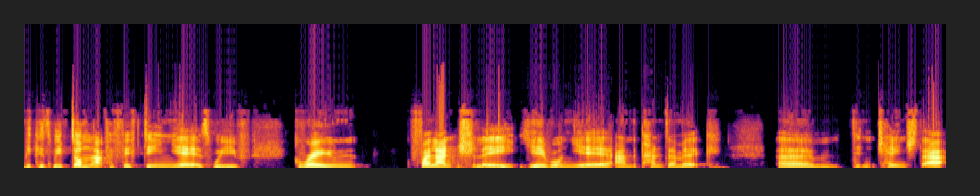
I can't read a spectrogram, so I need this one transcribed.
because we've done that for 15 years. We've grown financially year on year, and the pandemic um, didn't change that.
